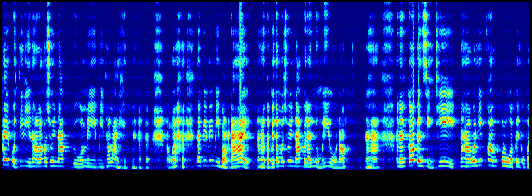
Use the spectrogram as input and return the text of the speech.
ให้ผลที่ดีนะคะว่าเขาช่วยนับดูว่ามีมีเท่าไหร่นะว่าถ้าพี่ไม่มีบอกได้นะคะแต่ไม่ต้องมาช่วยนับเวลาที่หนูไม่อยู่เนาะ นะคะอันนั้นก็เป็นสิ่งที่นะคะวันนี้ความกลัวเป็นอุป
